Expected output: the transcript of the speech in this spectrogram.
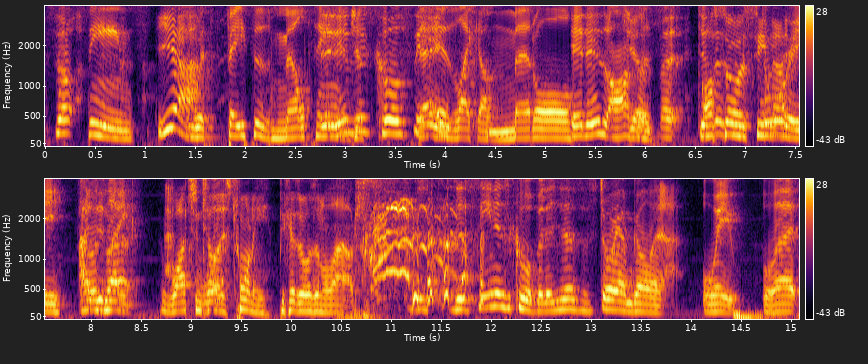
so scenes. Yeah. with faces melting. It and is a cool scene. That is like a metal. it is awesome. Just- but just also, as a scene story, I, I, I, was like, not watch until I was twenty because it wasn't allowed. the, the scene is cool, but it's just a story. I'm going, wait, what?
